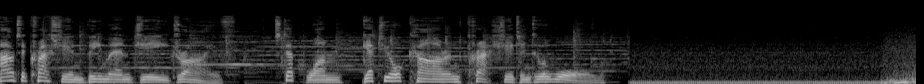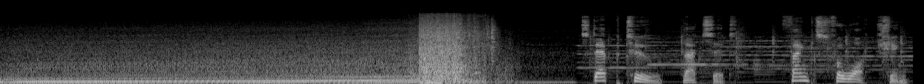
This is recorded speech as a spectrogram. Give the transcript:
How to crash in BeamNG Drive. Step 1, get your car and crash it into a wall. Step 2, that's it. Thanks for watching.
